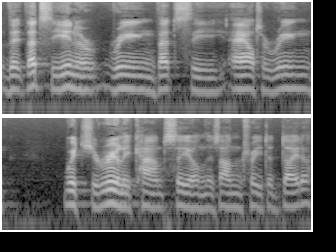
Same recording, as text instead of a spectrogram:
that, that's the inner ring that's the outer ring which you really can't see on this untreated data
